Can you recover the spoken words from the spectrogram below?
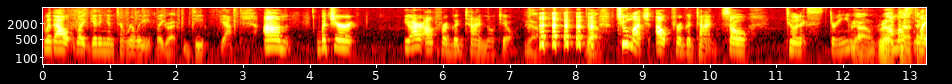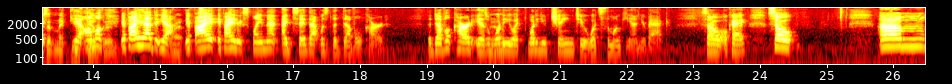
without like getting into really like Right. deep, yeah. Um, but you're, you are out for a good time though too. Yeah. Yeah. Too much out for a good time. So to an extreme. Yeah, really kind Almost of things like- that make you yeah, feel almost. good. If I had to, yeah, Right. if I if I had explained that, I'd say that was the devil card. The devil card is what Yeah. do you what do you chain to? What's the monkey on your back? So okay, so um,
